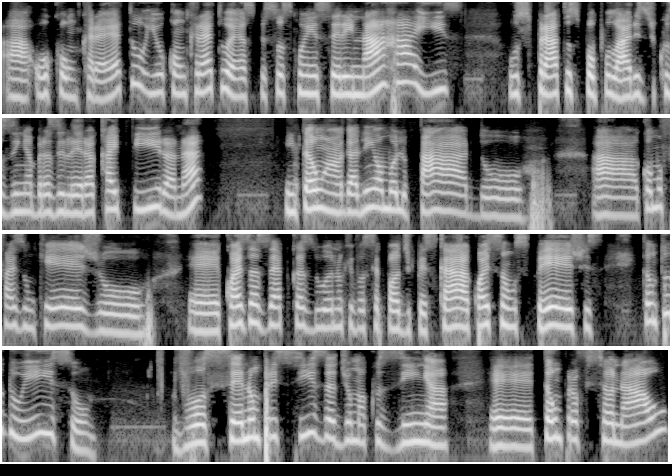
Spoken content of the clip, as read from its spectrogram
a, o concreto, e o concreto é as pessoas conhecerem na raiz os pratos populares de cozinha brasileira caipira, né? Então, a galinha ao molho pardo, a, como faz um queijo, é, quais as épocas do ano que você pode pescar, quais são os peixes. Então, tudo isso, você não precisa de uma cozinha é, tão profissional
